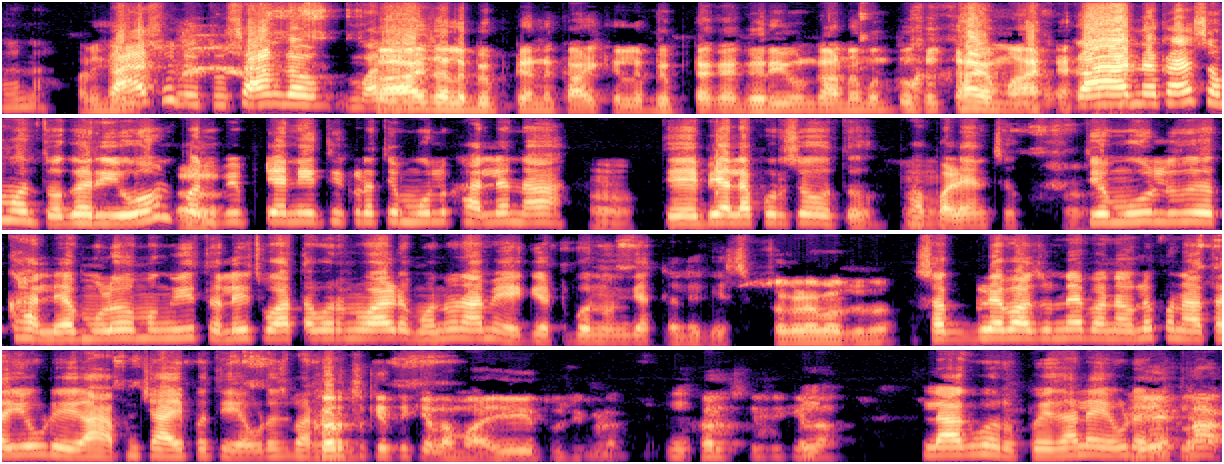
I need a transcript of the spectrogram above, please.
हा हा ना. आणि हे काय सुने तू सांग मला काय झालं बिबट्यानं काय केलं? बिबट्या काय घरी येऊन गाणं म्हणतो का? काय माय? गायनं काय समजतो घरी येऊन पण हा. बिबट्याने तिकडे ते मूल खाल्लं ना हा. ते बेलापूरचं होतं फापाड्यांचं हा. ते मूल खाल्ल्यामुळं मग इथं लयच वातावरण वाढ म्हणून आम्ही गेट बनवून घेतलं लगेच. सगळ्या बाजूनं? सगळ्या बाजून नाही बनवलं पण आता एवढे आमच्या आईपती एवढंच बनवलं. खर्च किती केला माय ये तू तिकडं खर्च किती केला? लाखभर रुपये झाला एवढं एक. लाख.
